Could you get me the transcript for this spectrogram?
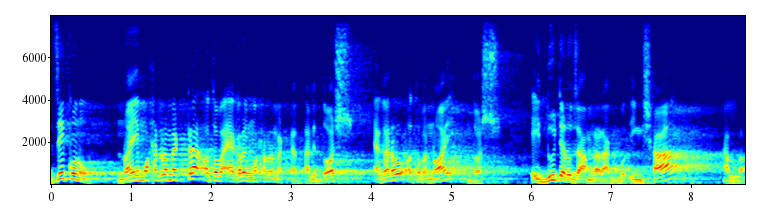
যে কোনো নয় মহারম একটা অথবা এগারোই মহারম একটা, তাহলে দশ, এগারো অথবা নয়, দশ। এই দুইটা রোজা আমরা রাখব, ইনশা আল্লাহ।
